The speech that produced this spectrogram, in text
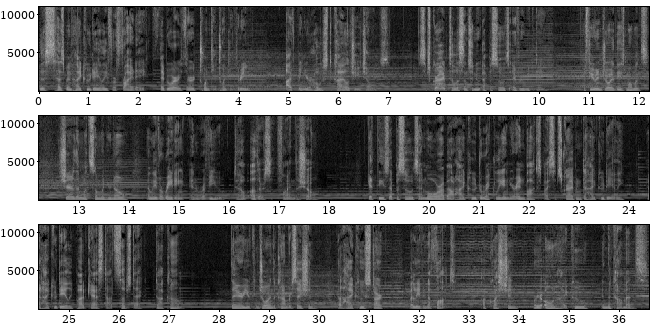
This has been Haiku Daily for Friday, February 3rd, 2023. I've been your host, Kyle G. Jones. Subscribe to listen to new episodes every weekday. If you enjoyed these moments, share them with someone you know and leave a rating and a review to help others find the show. Get these episodes and more about haiku directly in your inbox by subscribing to Haiku Daily at haikudailypodcast.substack.com. There, you can join the conversation that haikus start by leaving a thought, a question, or your own haiku in the comments.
